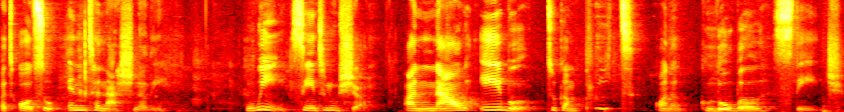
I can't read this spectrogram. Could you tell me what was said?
but also internationally. We, St. Lucia, are now able to compete on a global stage.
